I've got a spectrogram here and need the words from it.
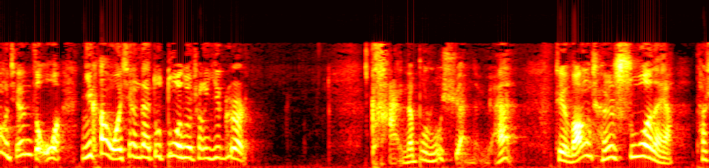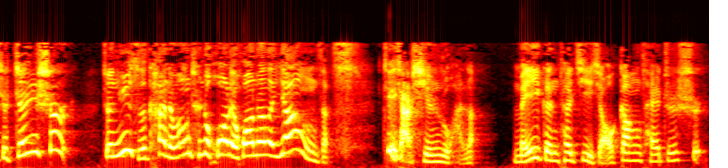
往前走啊。你看我现在都哆嗦成一个了。砍的不如选的圆，这王晨说的呀，他是真事儿。这女子看着王晨这慌里慌张的样子。这下心软了，没跟他计较刚才之事，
